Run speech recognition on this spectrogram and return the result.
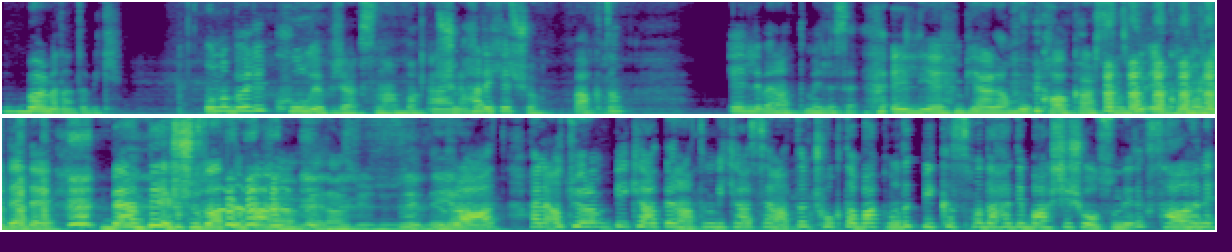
bölmeden tabii ki. Onu böyle cool yapacaksın abi. Bak şu, Aynen. hareket şu. Baktın. 50 ben attım 50 sen. 50'ye bir yerden bok kalkarsınız bu ekonomide de. Ben 500 attım falan. Yani en az 150 yani. Rahat. Hani atıyorum bir kağıt ben attım, bir kağıt sen attın. Çok da bakmadık. Bir kısmı da hadi bahşiş olsun dedik. Sağ hani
